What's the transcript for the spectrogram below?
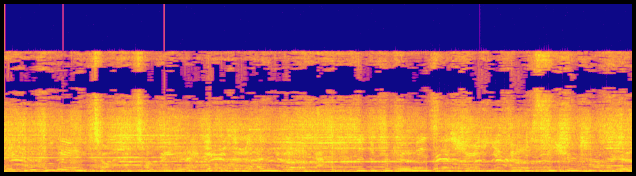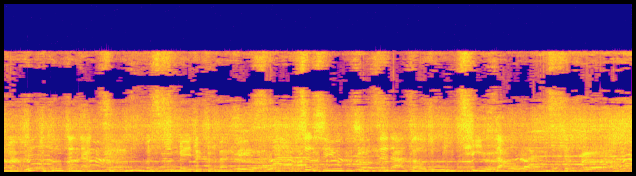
철판을 달고 독을 묻혀 적을 향해 휘둘렀던 무기입니다. Now the performance was showing a very special harmony method called the Nangsan was made of bamboo. 这是用竹子打造的武器造蓝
